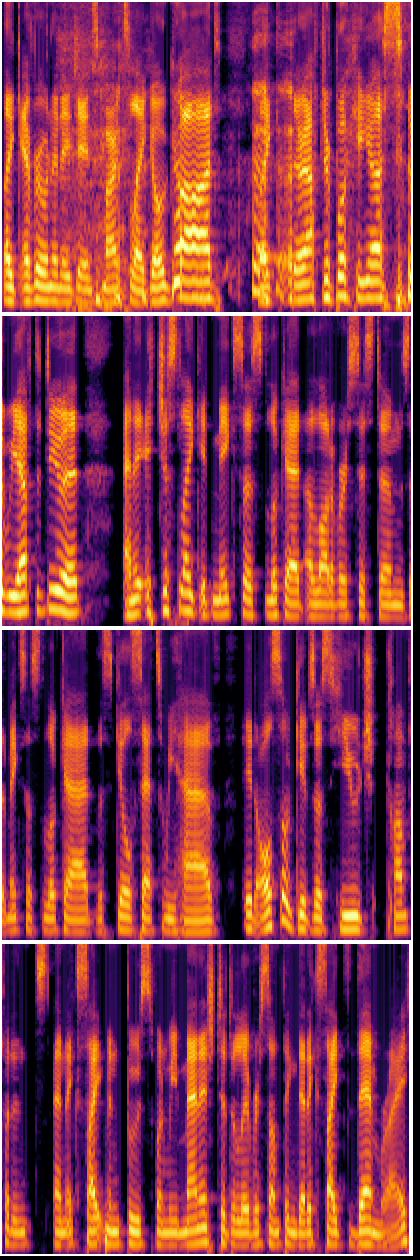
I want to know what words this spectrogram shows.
Like everyone in aj and smart's like oh god. Like they're after booking us. We have to do it. And it, it, just like it makes us look at a lot of our systems. It makes us look at the skill sets we have it also gives us huge confidence and excitement boosts when we manage to deliver something that excites them right?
